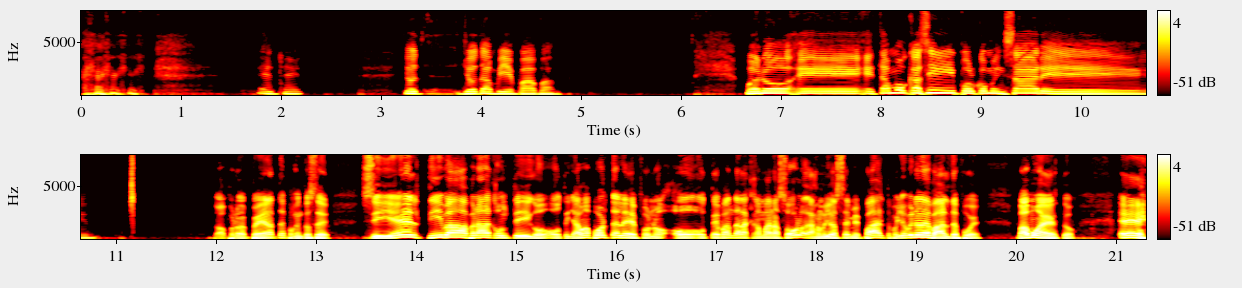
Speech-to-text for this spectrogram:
Este, yo, yo también, papá. Bueno, eh, estamos casi por comenzar. eh, No, pero espérate, porque entonces, si él te iba a hablar contigo, o te llama por teléfono, o, te manda la cámara sola, déjame yo hacer mi parte. Pues yo vine de balde, fue. Vamos a esto. Eh,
